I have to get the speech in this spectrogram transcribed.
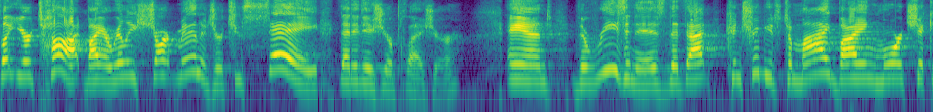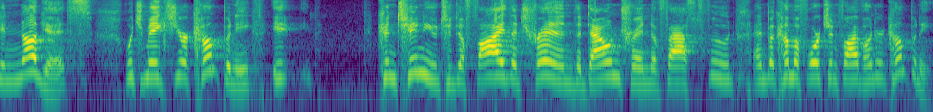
But you're taught by a really sharp manager to say that it is your pleasure. And the reason is that that contributes to my buying more chicken nuggets, which makes your company continue to defy the trend, the downtrend of fast food, and become a Fortune 500 company.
